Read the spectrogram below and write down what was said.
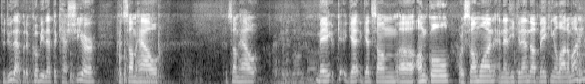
to do that, but it could be that the cashier could somehow could somehow make get get some uh, uncle or someone, and then he could end up making a lot of money.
